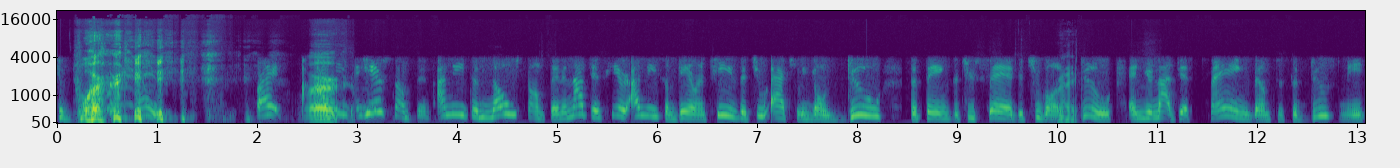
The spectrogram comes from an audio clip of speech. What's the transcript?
To Word. Vote, right? I need to hear something. I need to know something, and not just hear. I need some guarantees that you actually gonna do the things that you said that you're gonna Right. do, and you're not just saying them to seduce me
